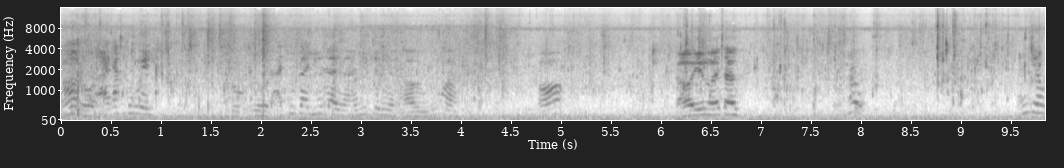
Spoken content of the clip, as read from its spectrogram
Đó, lùa đại đắp xuống đi. Lùa đại xuống đây dưới đây là dưới chân nè. Ừ đúng rồi. Đó. Rồi yên rồi tư. Đánh vô.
